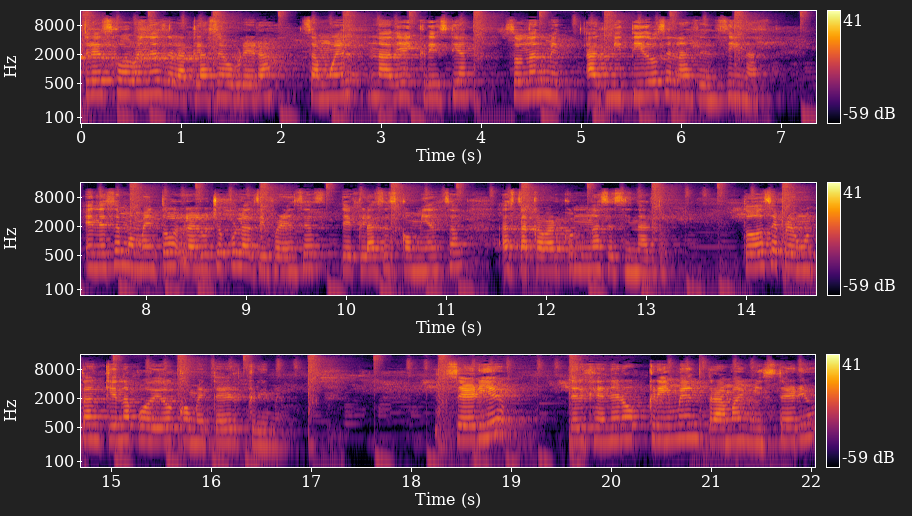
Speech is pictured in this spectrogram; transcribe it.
Tres jóvenes de la clase obrera, Samuel, Nadia y Cristian, son admitidos en las encinas. En ese momento, la lucha por las diferencias de clases comienzan hasta acabar con un asesinato. Todos se preguntan quién ha podido cometer el crimen. Serie del género crimen, drama y misterio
